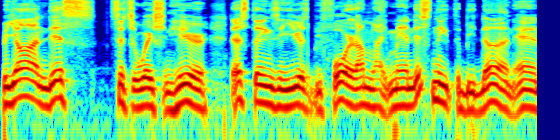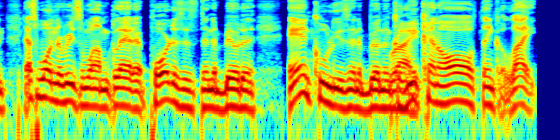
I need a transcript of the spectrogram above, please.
beyond this situation here, there's things in years before that I'm like, man, this needs to be done. And that's one of the reasons why I'm glad that Portis is in the building and Cooley is in the building because we kind of all think alike.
